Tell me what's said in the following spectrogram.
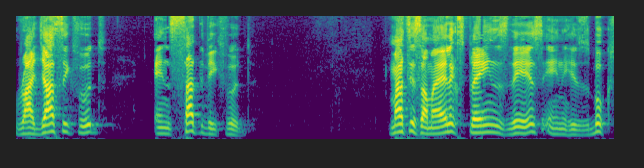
rajasic food, and sattvic food. Master Samael explains this in his books.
